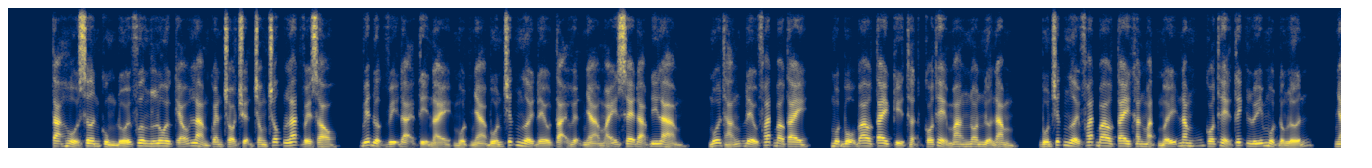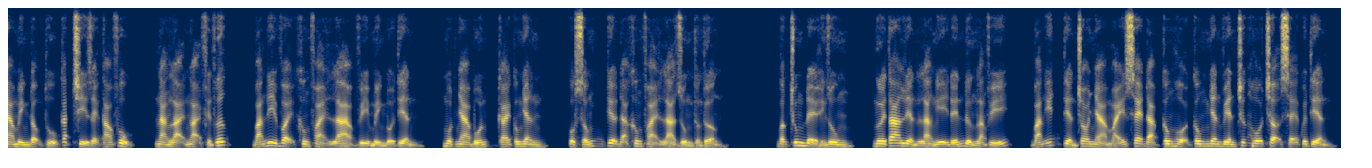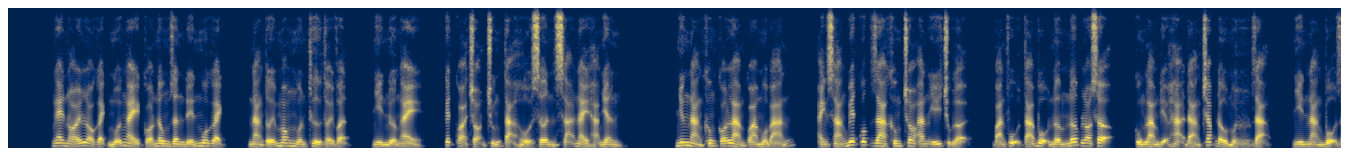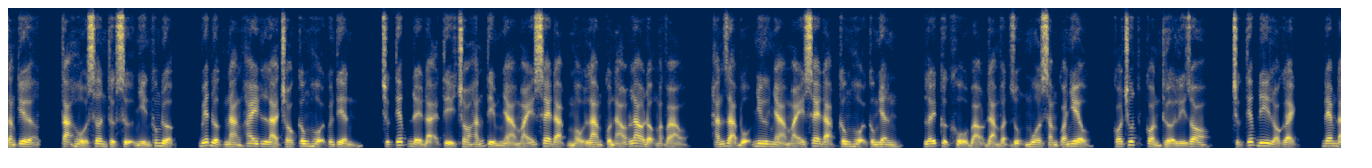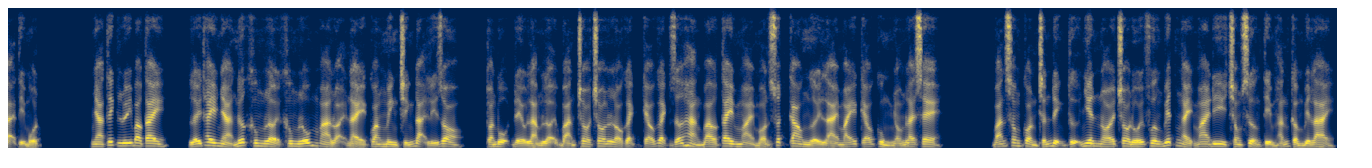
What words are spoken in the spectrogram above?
Tạ hổ sơn cùng đối phương lôi kéo làm quen trò chuyện trong chốc lát về sau, biết được vị đại tỷ này một nhà bốn chiếc người đều tại huyện nhà máy xe đạp đi làm, mỗi tháng đều phát bao tay, một bộ bao tay kỳ thật có thể mang non nửa năm, bốn chiếc người phát bao tay khăn mặt mấy năm có thể tích lũy một đồng lớn, nhà mình động thủ cắt chỉ dạy táo phục, nàng lại ngại phiền phức, bán đi vậy không phải là vì mình đổi tiền, một nhà bốn cái công nhân, cuộc sống kia đã không phải là dùng thường thường. Bậc trung để hình dung người ta liền là nghĩ đến đường lãng phí, bán ít tiền cho nhà máy xe đạp công hội công nhân viên chức hỗ trợ sẽ quyên tiền. Nghe nói lò gạch mỗi ngày có nông dân đến mua gạch, nàng tới mong muốn thử thời vận, nhìn nửa ngày, kết quả chọn chúng tạ hồ sơn xã này hạ nhân. Nhưng nàng không có làm qua mua bán, ánh sáng biết quốc gia không cho ăn ý trục lợi, bán phụ tá bộ nơm nớp lo sợ, cùng làm địa hạ đảng chắp đầu một dạng, nhìn nàng bộ dáng kia, tạ hồ sơn thực sự nhìn không được, biết được nàng hay là cho công hội quyên tiền, trực tiếp để đại tỷ cho hắn tìm nhà máy xe đạp màu lam quần áo lao động mặc vào, hắn giả bộ như nhà máy xe đạp công hội công nhân lấy cực khổ bảo đảm vật dụng mua sắm quá nhiều, có chút còn thừa lý do, trực tiếp đi lò gạch, đem đại tỷ một. Nhà tích lũy bao tay, lấy thay nhà nước không lợi không lỗ mà loại này quang minh chính đại lý do, toàn bộ đều làm lợi bán cho cho lò gạch kéo gạch dỡ hàng bao tay mài món suất cao người lái máy kéo cùng nhóm lái xe. Bán xong còn chấn định tự nhiên nói cho đối phương biết ngày mai đi trong xưởng tìm hắn cầm biên lai.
